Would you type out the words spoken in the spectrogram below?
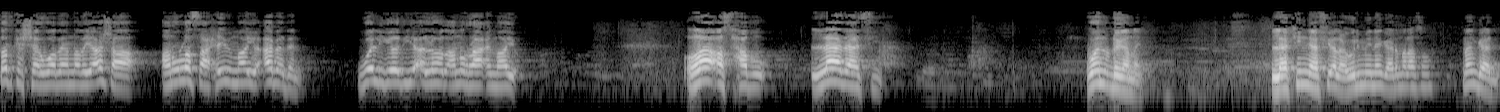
dadka sharwadeenadayaashaa anu la saaxiibi maayo abadan. Weligeed iyo allahood anu raaci maayo. Laa asxabu laadaasi waynu dhiganay laakin naafiya la weli maynaan gaadhin malaas man gaadhin.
